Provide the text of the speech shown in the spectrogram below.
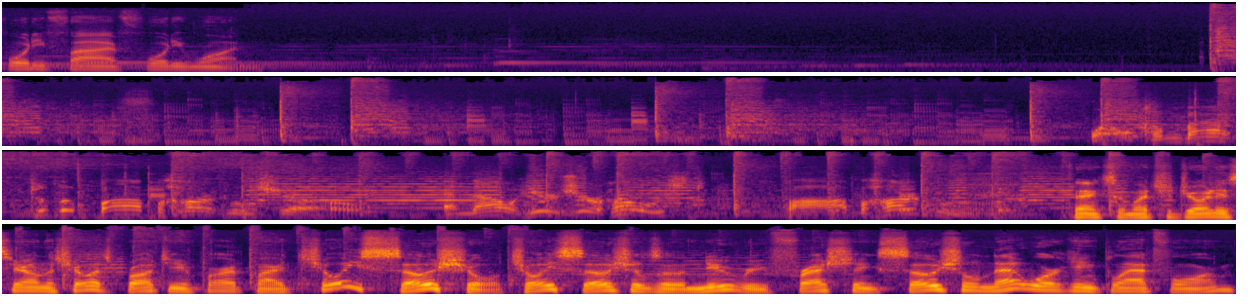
4541. Welcome back to the Bob Harden Show. And now here's your host, Bob Harden. Thanks so much for joining us here on the show. It's brought to you in part by Choice Social. Choice Social is a new, refreshing social networking platform,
